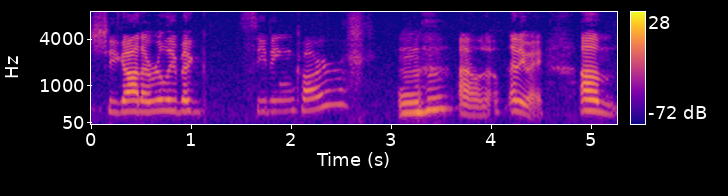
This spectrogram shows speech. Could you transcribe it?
she got a really big seating car. Mm-hmm. I don't know. Anyway, um,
